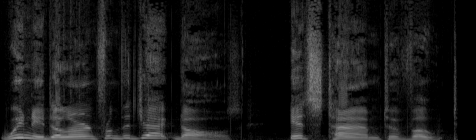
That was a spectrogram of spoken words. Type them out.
We need to learn from the jackdaws. It's time to vote.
